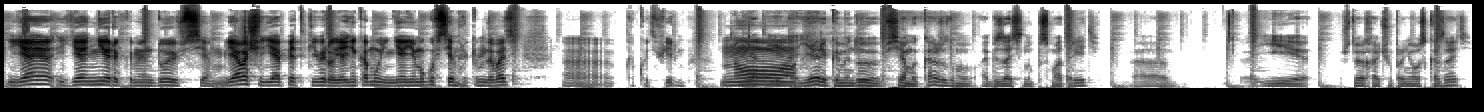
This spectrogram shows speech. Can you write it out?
я, я не рекомендую всем. Я вообще, я опять-таки говорил, я никому, я не могу всем рекомендовать э, какой-то фильм. Но... Нет, я, я рекомендую всем и каждому обязательно посмотреть. А, И что я хочу про него сказать,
